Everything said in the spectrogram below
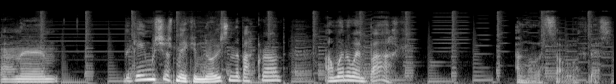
And um, the game was just making noise in the background. And when I went back, hang on, let's have a look at this.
